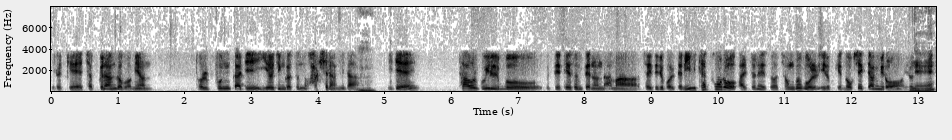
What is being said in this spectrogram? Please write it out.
이렇게 접근한 거 보면 돌풍까지 이어진 것은 확실합니다. 음. 이제 4월 9일 뭐 그때 대선 때는 아마 저희들이 볼 때는 이미 태풍으로 발전해서 전국을 이렇게 녹색 장미로 이렇게 네.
